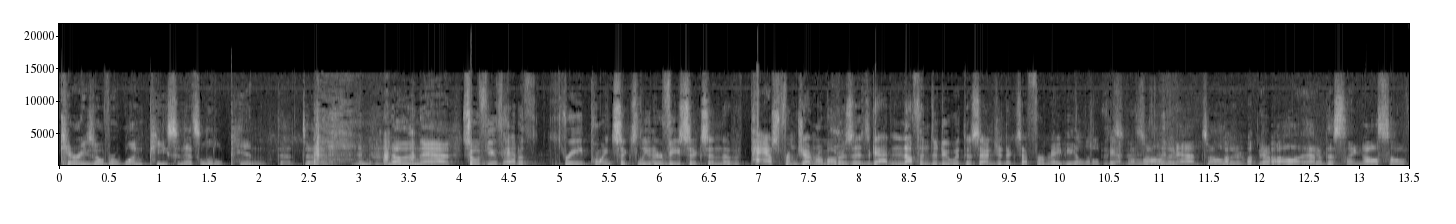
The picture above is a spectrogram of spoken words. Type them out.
carries over one piece, and that's a little pin. That uh, and, and other than that, So if you've had a 3.6 liter V6 in the past from General Motors it's got nothing to do with this engine except for maybe a little pin. It's all new. Yeah. It's all new. Yep. Well, and this thing also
